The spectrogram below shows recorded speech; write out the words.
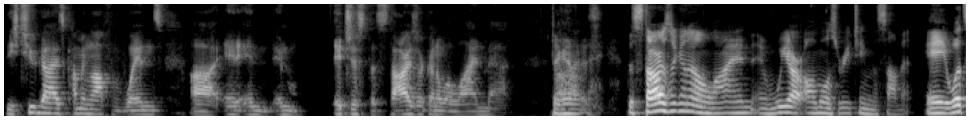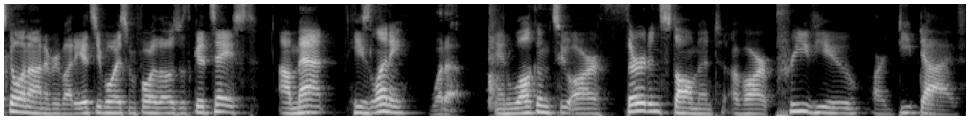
these two guys coming off of wins, uh, and and and it's just the stars are going to align, Matt. They're gonna, the stars are going to align, and we are almost reaching the summit. Hey, what's going on, everybody? It's your boys from For of Those with Good Taste. I'm Matt. He's Lenny. What up? and welcome to our third installment of our preview, our deep dive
